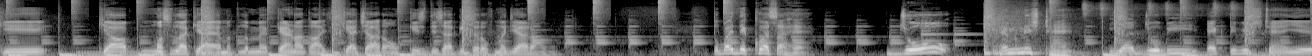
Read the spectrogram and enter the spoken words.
कि क्या मसला क्या है। मतलब मैं कहना कहाँ, क्या चाह रहा हूँ, किस दिशा की तरफ़ मैं जा रहा हूँ। तो भाई देखो ऐसा है, जो फेमिनिस्ट हैं या जो भी एक्टिविस्ट हैं, ये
